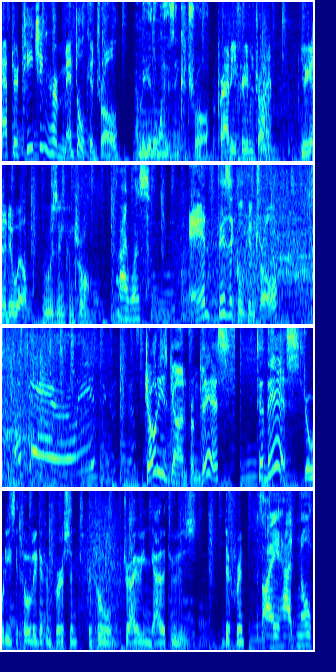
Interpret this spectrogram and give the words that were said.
After teaching her mental control, Remember, you're the one who's in control. Proud of you for even trying. You're gonna do well. Who was in control? I was. and physical control, Okay, release. Jody's gone from this to this. Jody's a totally different person. Her total driving attitude is different. I had no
